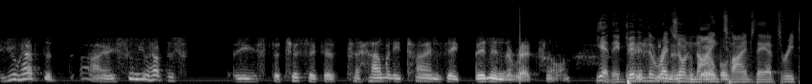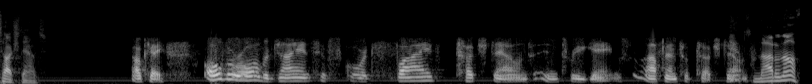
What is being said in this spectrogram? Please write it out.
you have to. I assume you have this, the statistic as to how many times they've been in the red zone. Yeah, they've been in the red zone nine times. They have three touchdowns. Okay. Overall, the Giants have scored five touchdowns in three games, offensive touchdowns. it's not enough.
